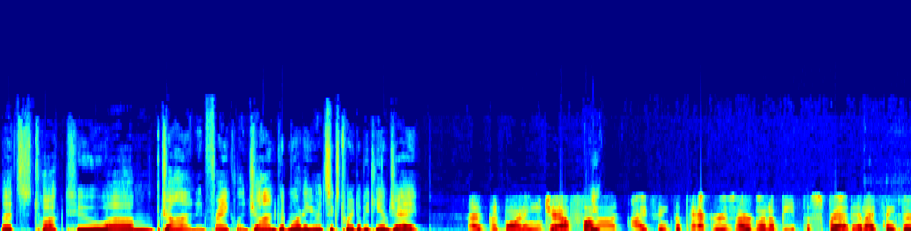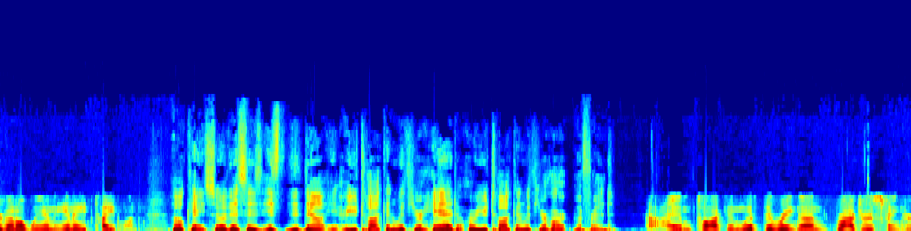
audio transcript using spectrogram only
Let's talk to um, John in Franklin. John, good morning. You're in 620 WTMJ. Uh, good morning, Jeff. You- Uh, I think the Packers are going to beat the spread, and I think they're going to win in a tight one. Okay, so this is is now are you talking with your head or are you talking with your heart, my friend? I am talking with the ring on Rodgers' finger.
